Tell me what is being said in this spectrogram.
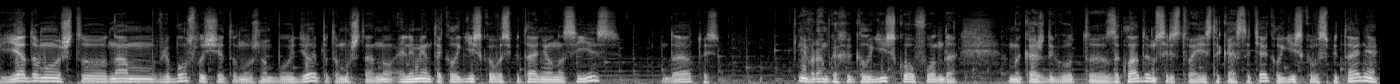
я думаю, что нам в любом случае это нужно будет делать, потому что ну, элемент экологического воспитания у нас есть, да, то есть в рамках экологического фонда мы каждый год э, закладываем средства. Есть такая статья экологического воспитания.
